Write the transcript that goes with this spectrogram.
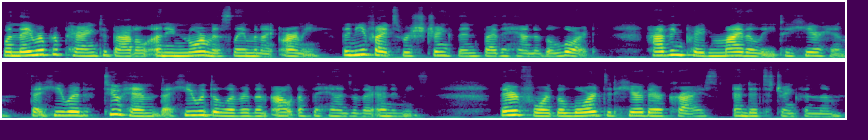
When they were preparing to battle an enormous Lamanite army, the Nephites were strengthened by the hand of the Lord, having prayed mightily to hear him, that he would to him that he would deliver them out of the hands of their enemies. Therefore the Lord did hear their cries, and did strengthen them.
